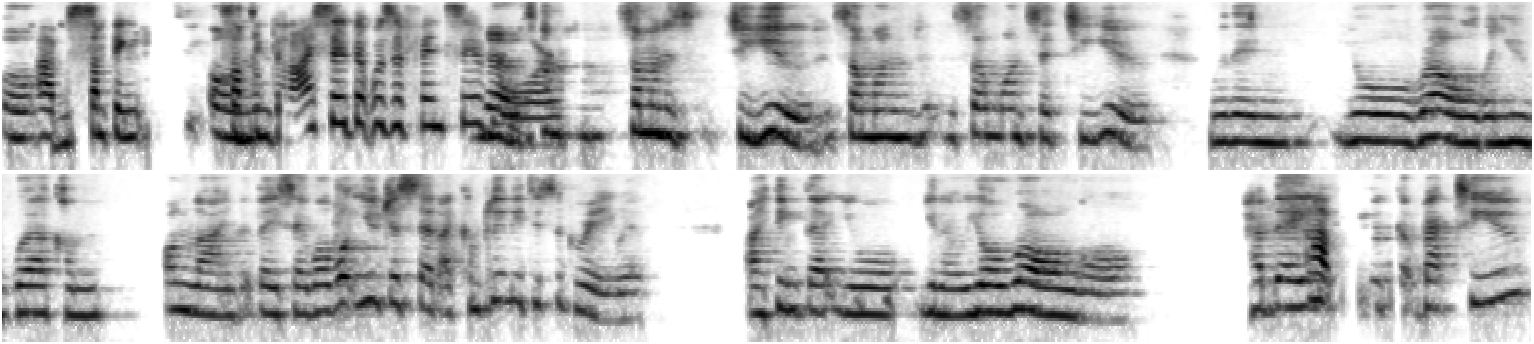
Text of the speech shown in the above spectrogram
Or um, something or something not? that I said that was offensive no, or someone, someone is to you, someone someone said to you within your role when you work on online that they say, well, what you just said, I completely disagree with. I think that you're, you know, you're wrong or have they uh, got back to you?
